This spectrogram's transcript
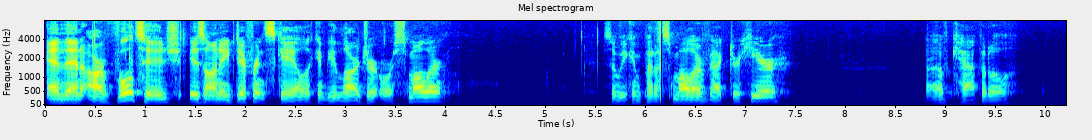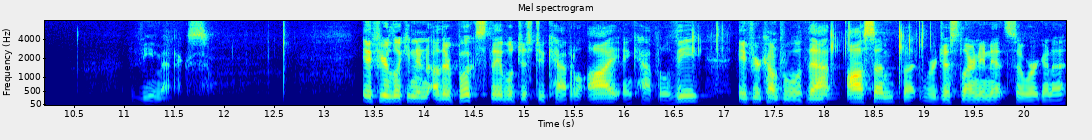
And then our voltage is on a different scale. It can be larger or smaller. So we can put a smaller vector here of capital Vmax. If you're looking in other books, they will just do capital I and capital V. If you're comfortable with that, awesome, but we're just learning it, so we're gonna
